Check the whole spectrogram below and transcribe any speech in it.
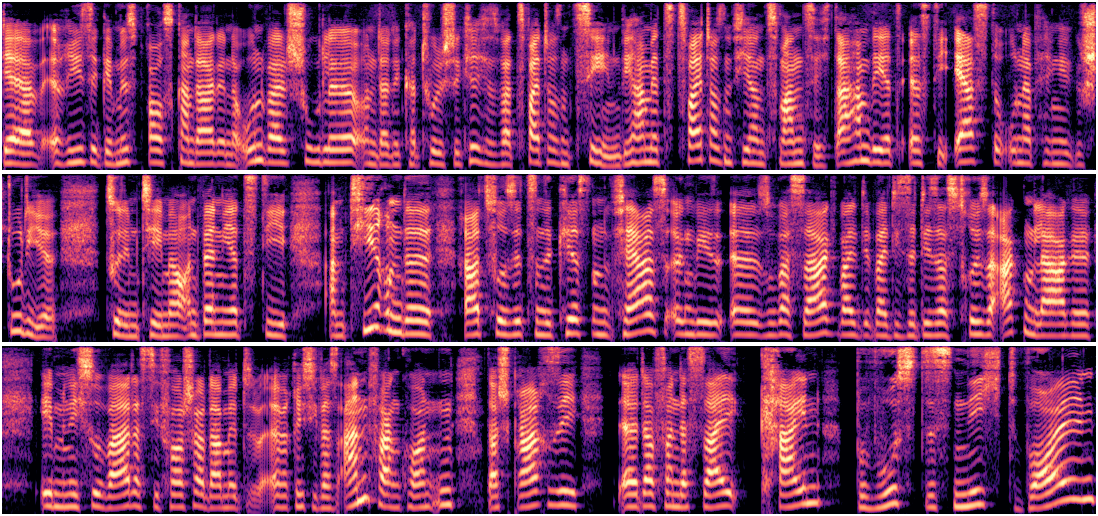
Der riesige Missbrauchsskandal in der Unwaldschule und dann die katholische Kirche, das war 2010. Wir haben jetzt 2024. Da haben wir jetzt erst die erste unabhängige Studie zu dem Thema. Und wenn jetzt die amtierende Ratsvorsitzende Kirsten Vers irgendwie äh, sowas sagt, weil, weil diese desaströse Aktenlage eben nicht so war, dass die Forscher damit äh, richtig was anfangen konnten, da sprach sie äh, davon, das sei kein bewusstes Nicht-Wollen,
